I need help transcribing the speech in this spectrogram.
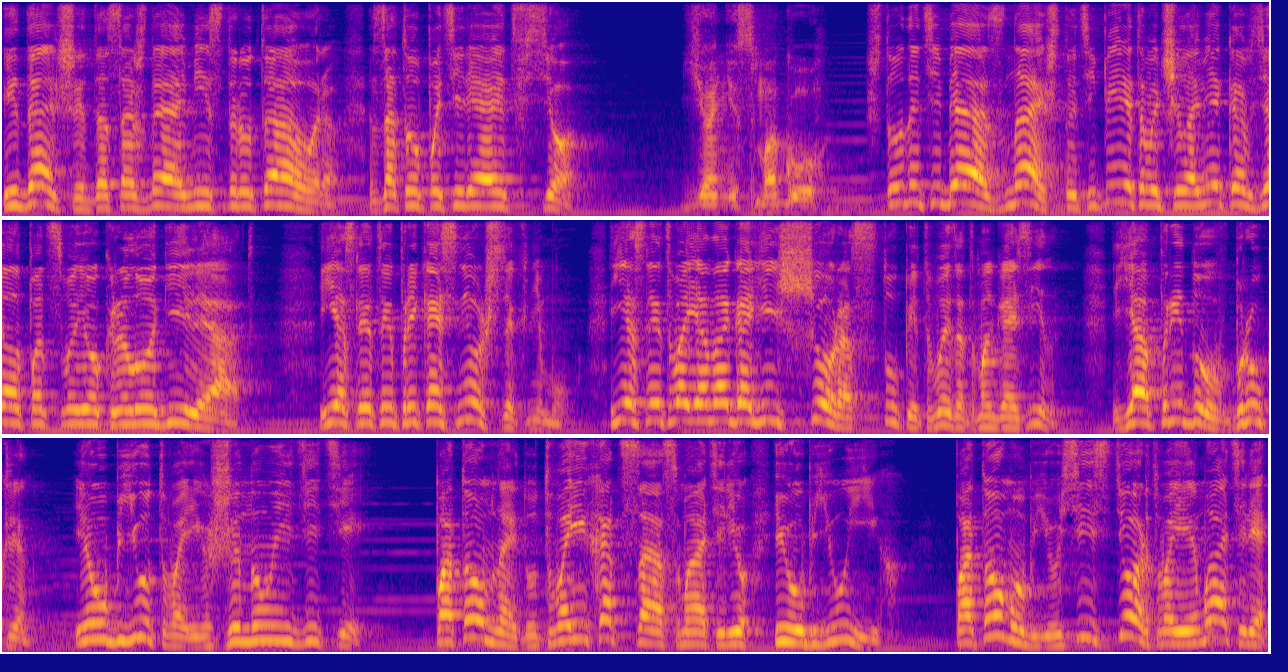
и дальше, досаждая мистеру Тауэру, зато потеряет все. Я не смогу. Что до тебя, знай, что теперь этого человека взял под свое крыло Гилиад. Если ты прикоснешься к нему, если твоя нога еще раз ступит в этот магазин, я приду в Бруклин и убью твоих жену и детей. Потом найду твоих отца с матерью и убью их. Потом убью сестер твоей матери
